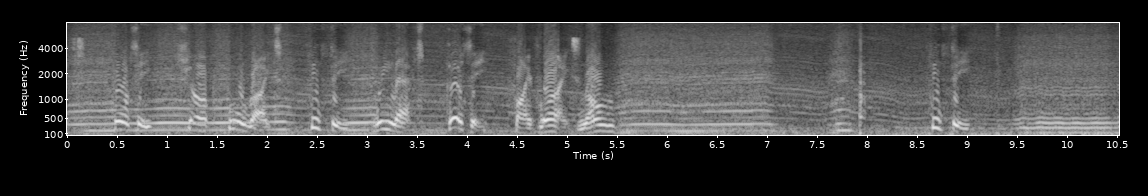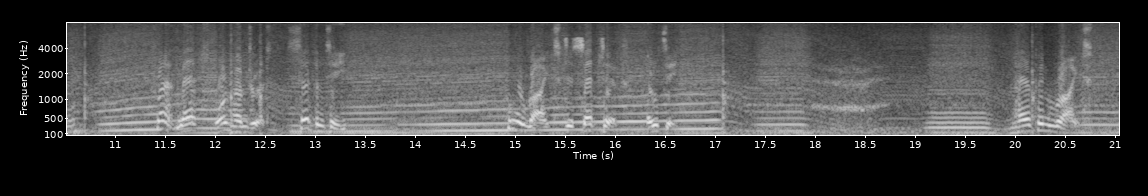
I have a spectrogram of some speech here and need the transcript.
Left, 40, sharp, 4 right, 50, 3 left, 30, 5 right, long. 50. Flat left, 100, 70. 4 right, deceptive, 80. Hairpin right.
